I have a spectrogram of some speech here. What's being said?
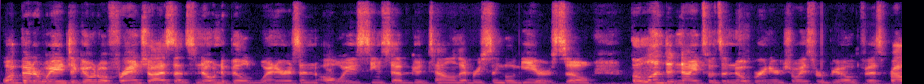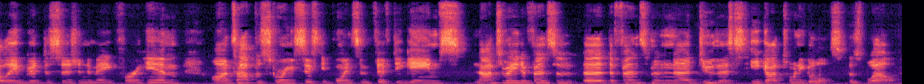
what better way to go to a franchise that's known to build winners and always seems to have good talent every single year? So the London Knights was a no-brainer choice for Bjorkqvist. Probably a good decision to make for him. On top of scoring 60 points in 50 games, not too many defensive uh, defensemen uh, do this. He got 20 goals as well.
